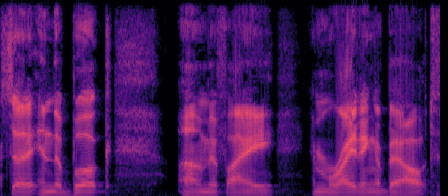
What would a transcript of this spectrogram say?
So in the book, um, if I am writing about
